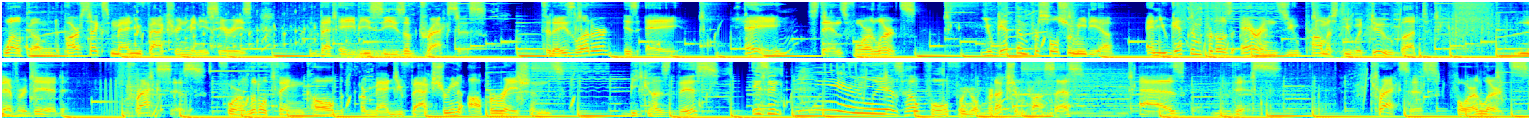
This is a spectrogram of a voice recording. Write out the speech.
Welcome to Parsec's manufacturing mini-series, The ABCs of TrakSYS. Today's letter is A. A stands for alerts. You get them for social media, and you get them for those errands you promised you would do, but never did. TrakSYS for a little thing called our manufacturing operations. Because this isn't nearly as helpful for your production process as this. TrakSYS for alerts.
